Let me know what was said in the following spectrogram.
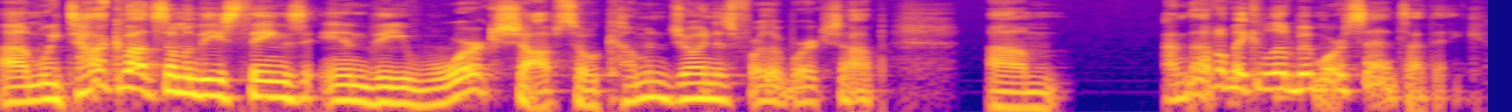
Um, we talk about some of these things in the workshop. So come and join us for the workshop. Um, and that'll make a little bit more sense, I think.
